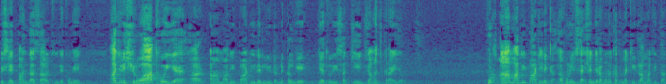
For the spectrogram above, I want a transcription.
ਪਿਛਲੇ 5-10 ਸਾਲ ਚ ਤੁਸੀਂ ਦੇਖੋਗੇ ਆ ਜਿਹੜੀ ਸ਼ੁਰੂਆਤ ਹੋਈ ਹੈ, ਆਹ ਆਮ ਆਦਮੀ ਪਾਰਟੀ ਦੇ ਲੀਡਰ ਨਿਕਲਣਗੇ ਜੇ ਤੁਸੀਂ ਸੱਚੀ ਜਾਂਚ ਕਰਾਈ ਜਾਓ। ਹੁਣ ਆਮ ਆਦਮੀ ਪਾਰਟੀ ਨੇ ਹੁਣੀ ਸੈਸ਼ਨ ਜਿਹੜਾ ਹੁਣ ਖਤਮ ਹੈ, ਕੀ ਡਰਾਮਾ ਕੀਤਾ?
